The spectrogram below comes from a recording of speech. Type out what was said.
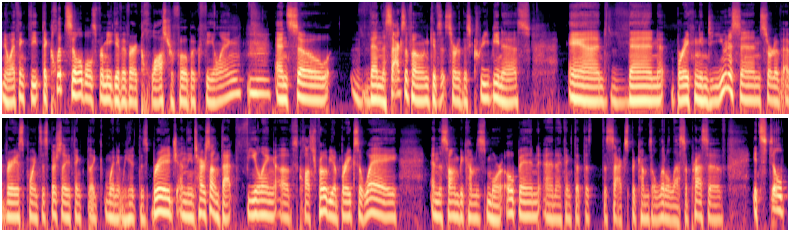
you know, I think the, the clipped syllables for me give a very claustrophobic feeling. Mm-hmm. And so then the saxophone gives it sort of this creepiness. And then breaking into unison, sort of at various points, especially I think like when it, we hit this bridge and the entire song, that feeling of claustrophobia breaks away and the song becomes more open. And i think that the, the sax becomes a little less oppressive. It still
